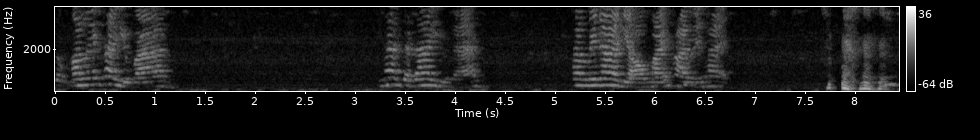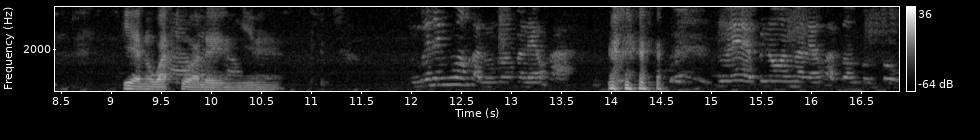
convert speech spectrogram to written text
ส่งมาเลยค่ะอยู่บ้าน น่าจะได้อยู่นะ ถ้าไม่ได้เดี๋ยวเอาไม้พายไว้ให้ พี่อนุวัตทัวร์เลยอย่างนี้นะฮะหนูไม่ได้ง่วงค่ะหนูนอนมาแล้วค่ะ หนูแอบไปนอนมาแล้วค่ะ ตอนฝนตก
